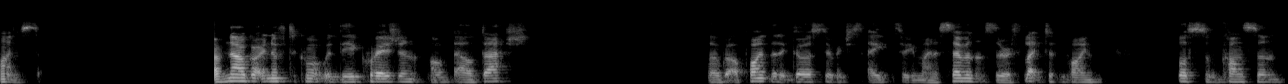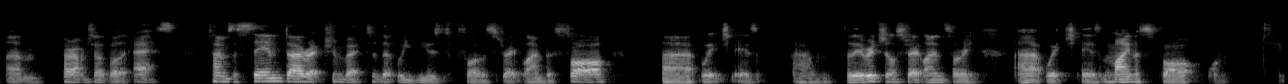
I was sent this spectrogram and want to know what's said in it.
Minus. I've now got enough to come up with the equation of L dash. I've got a point that it goes to, which is eight, three minus seven. That's the reflected point, plus some constant um, parameter, I'll call it S, times the same direction vector that we used for the straight line before, uh, which is um, for the original straight line, sorry, uh, which is minus 4, 1, 2.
